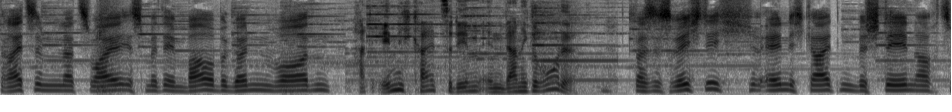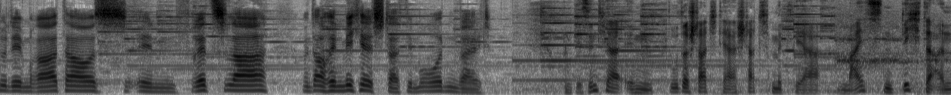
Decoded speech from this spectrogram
1302 ist mit dem Bau begonnen worden. Hat Ähnlichkeit zu dem in Wernigerode. Das ist richtig. Ähnlichkeiten bestehen auch zu dem Rathaus in Fritzlar und auch in Michelstadt im Odenwald. Und wir sind ja in Duderstadt, der Stadt mit der meisten Dichte an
